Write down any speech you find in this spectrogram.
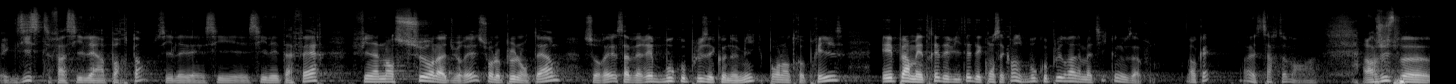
existe, enfin s'il est important, s'il est, à faire, finalement sur la durée, sur le plus long terme, serait, s'avérer beaucoup plus économique pour l'entreprise et permettrait d'éviter des conséquences beaucoup plus dramatiques que nous avons. OK? Oui, certainement. Alors juste euh,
